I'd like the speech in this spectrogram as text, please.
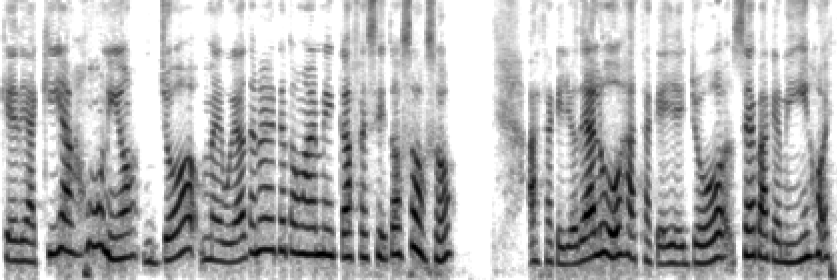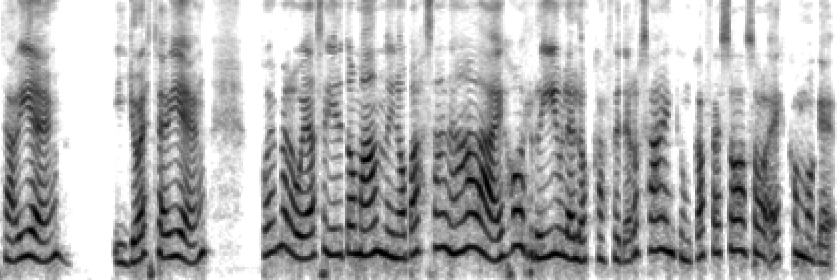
que de aquí a junio yo me voy a tener que tomar mi cafecito soso hasta que yo dé a luz, hasta que yo sepa que mi hijo está bien y yo esté bien, pues me lo voy a seguir tomando y no pasa nada, es horrible. Los cafeteros saben que un café soso es como que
